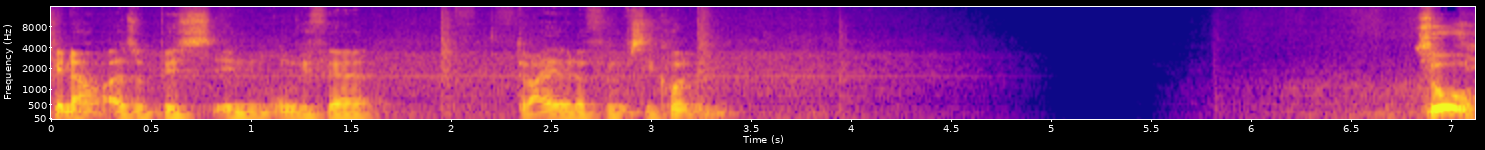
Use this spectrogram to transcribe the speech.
Genau, also bis in ungefähr drei oder fünf Sekunden. So,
